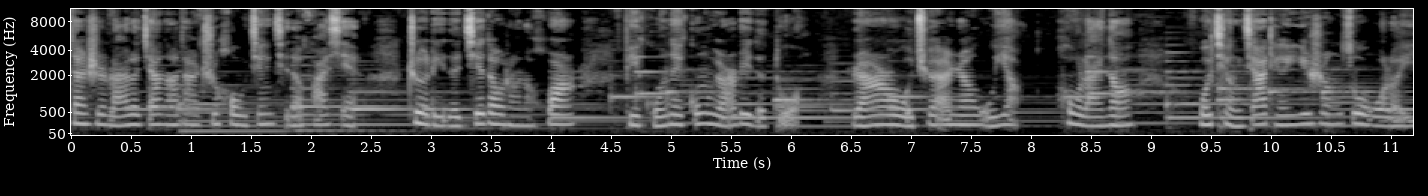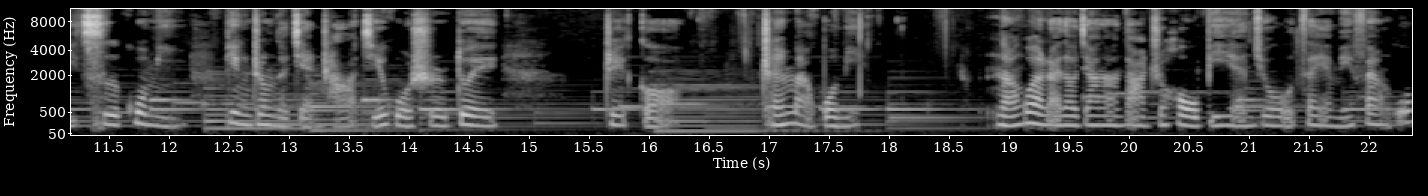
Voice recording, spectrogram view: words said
但是来了加拿大之后，惊奇地发现这里的街道上的花比国内公园里的多，然而我却安然无恙。后来呢，我请家庭医生做过了一次过敏病症的检查，结果是对这个尘螨过敏。难怪来到加拿大之后，鼻炎就再也没犯过。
